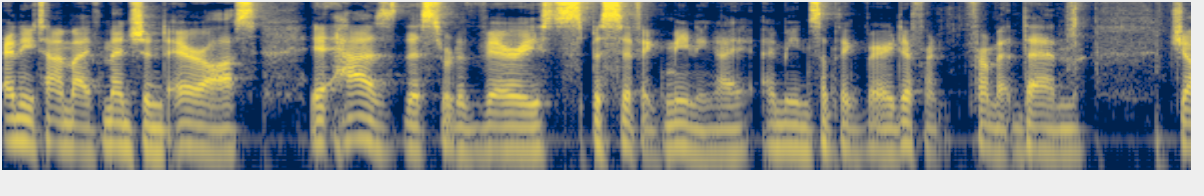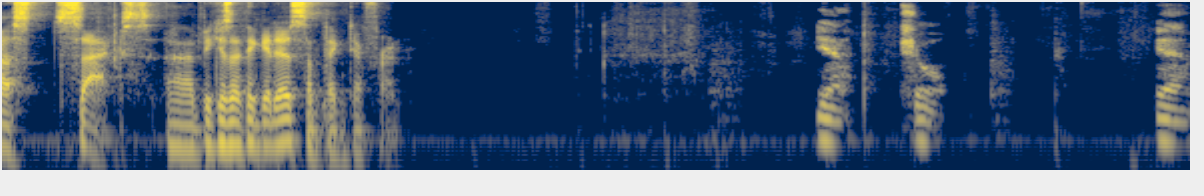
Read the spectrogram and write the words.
anytime I've mentioned eros, it has this sort of very specific meaning. I, I mean something very different from it than just sex, uh, because I think it is something different. Yeah, sure. Yeah.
